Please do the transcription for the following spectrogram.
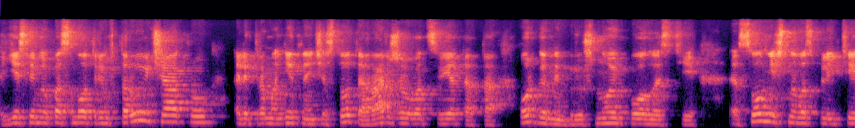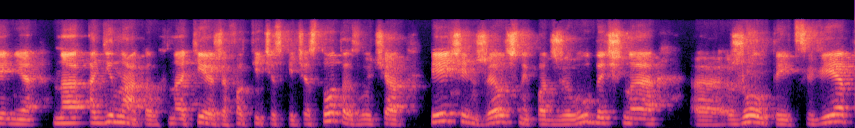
Если мы посмотрим вторую чакру, электромагнитные частоты оранжевого цвета, это органы брюшной полости, э, солнечного сплетения, на одинаковых, на тех же фактически частотах звучат печень, желчный, поджелудочная, э, желтый цвет,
